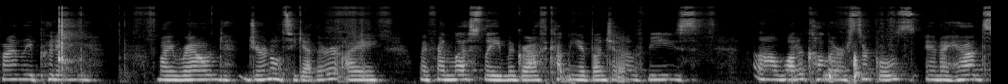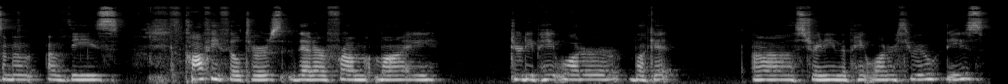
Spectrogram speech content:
Finally putting my round journal together. I, my friend Leslie McGrath cut me a bunch of these uh, watercolor circles and I had some of, of these coffee filters that are from my dirty paint water bucket, uh, straining the paint water through these.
